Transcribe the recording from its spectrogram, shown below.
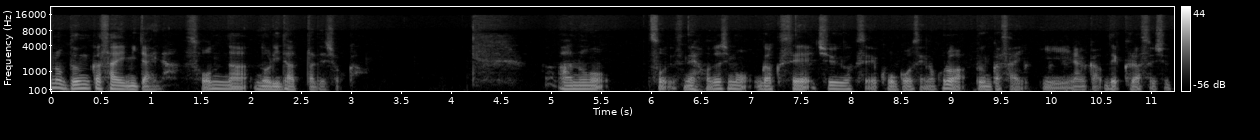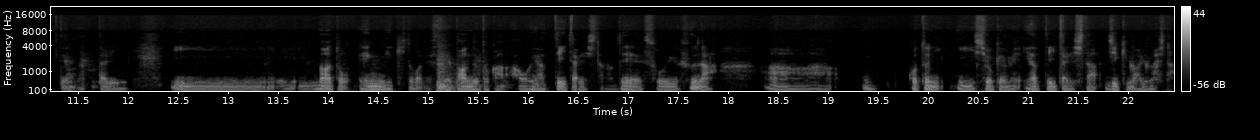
の文化祭みたいな、そんなノリだったでしょうか。あの、そうですね。私も学生、中学生、高校生の頃は文化祭なんかでクラス出展だったり、まあ、あと演劇とかですね、バンドとかをやっていたりしたので、そういうふうなあことに一生懸命やっていたりした時期もありました。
